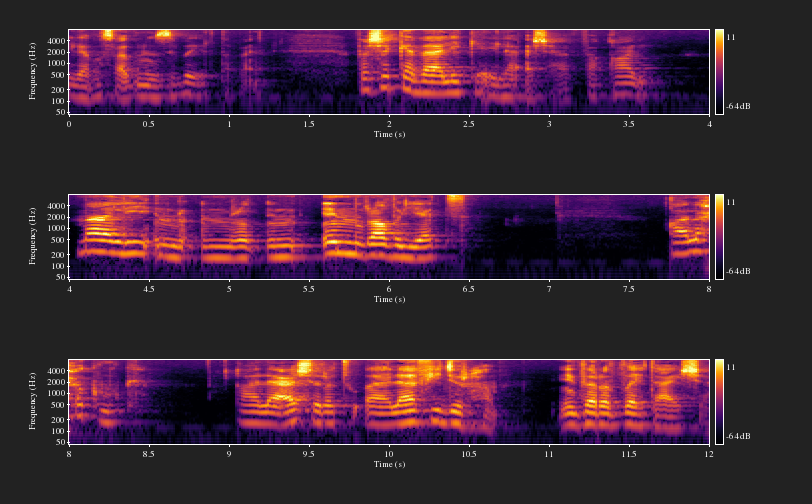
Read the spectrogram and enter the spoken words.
إلى مصعب بن الزبير طبعا. فشكى ذلك إلى أشعب فقال ما لي إن, رضيت. قال حكمك. قال عشرة آلاف درهم إذا رضيت عائشة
